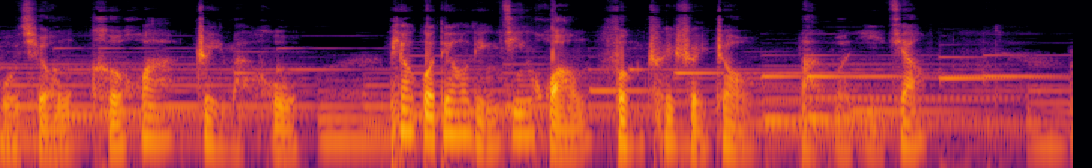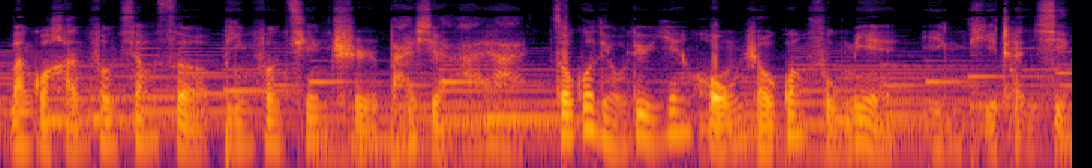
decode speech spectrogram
无穷，荷花缀满湖，飘过凋零金黄，风吹水皱，满文一江。漫过寒风萧瑟，冰封千尺，白雪皑皑；走过柳绿嫣红，柔光拂面，莺啼晨醒。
